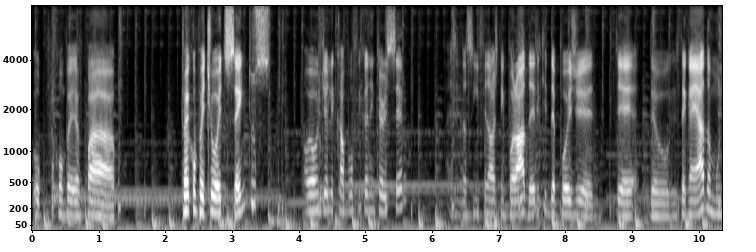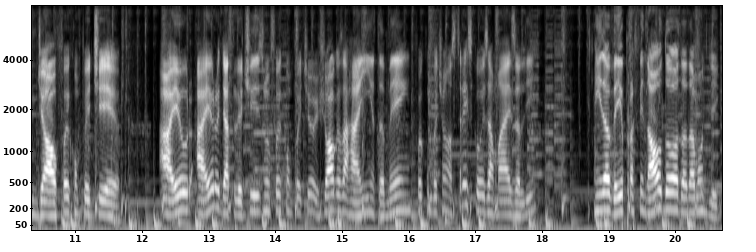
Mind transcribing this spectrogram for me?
o foi competir o 800, onde ele acabou ficando em terceiro. Mas ainda assim, final de temporada, ele que depois de ter, de ter ganhado o Mundial foi competir a Euro, a Euro de atletismo, foi competir os Jogos da Rainha também, foi competir umas três coisas a mais ali. Ainda veio pra final do, da Diamond League.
